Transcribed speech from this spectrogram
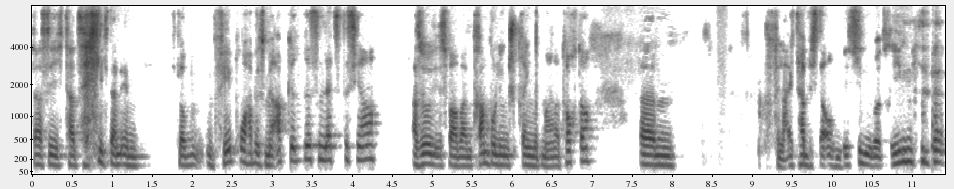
dass ich tatsächlich dann im, ich glaube, im Februar habe ich es mir abgerissen letztes Jahr. Also es war beim Trampolinspringen mit meiner Tochter. Ähm, vielleicht habe ich da auch ein bisschen übertrieben,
